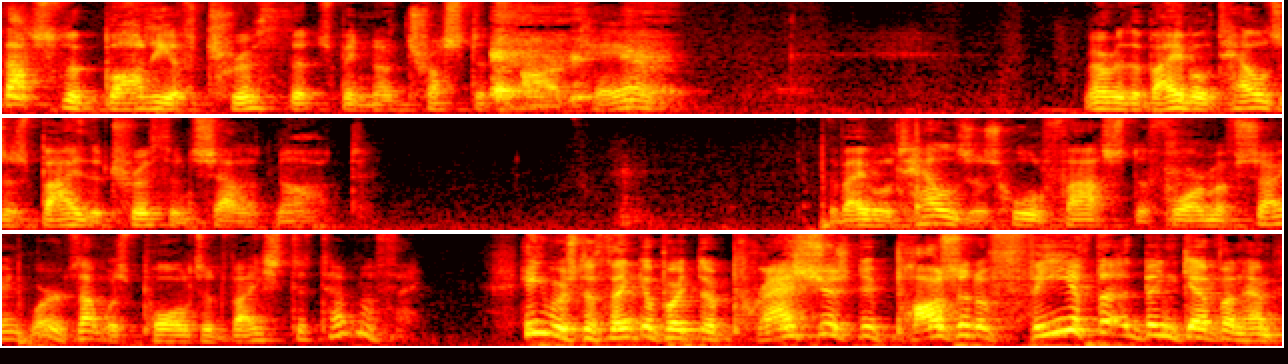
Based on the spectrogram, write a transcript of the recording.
that's the body of truth that's been entrusted to our care. Remember, the Bible tells us, buy the truth and sell it not. The Bible tells us, hold fast the form of sound words. That was Paul's advice to Timothy. He was to think about the precious deposit of faith that had been given him.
